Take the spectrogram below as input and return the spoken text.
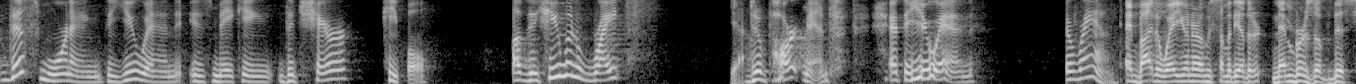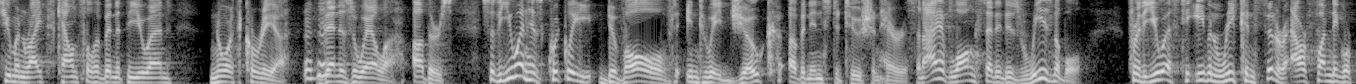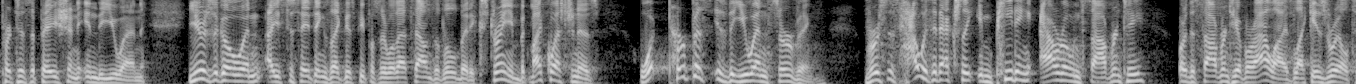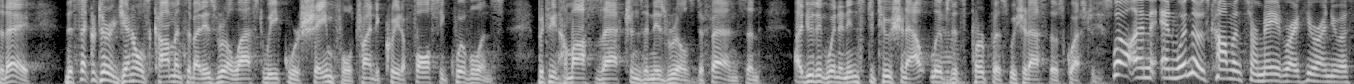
This morning, the UN is making the chair people of the Human Rights Yeah. Department at the UN Iran. And by the way, you know who some of the other members of this Human Rights Council have been at the UN? North Korea, mm-hmm. Venezuela, others. So the UN has quickly devolved into a joke of an institution, Harris. And I have long said it is reasonable for the U.S. to even reconsider our funding or participation in the UN. Years ago, when I used to say things like this, people said, well, that sounds a little bit extreme. But my question is, what purpose is the UN serving versus how is it actually impeding our own sovereignty or the sovereignty of our allies like Israel today? The Secretary General's comments about Israel last week were shameful, trying to create a false equivalence between Hamas's actions and Israel's defense. And I do think when an institution outlives its purpose, we should ask those questions. Well, and, and when those comments are made right here on U.S. soil,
